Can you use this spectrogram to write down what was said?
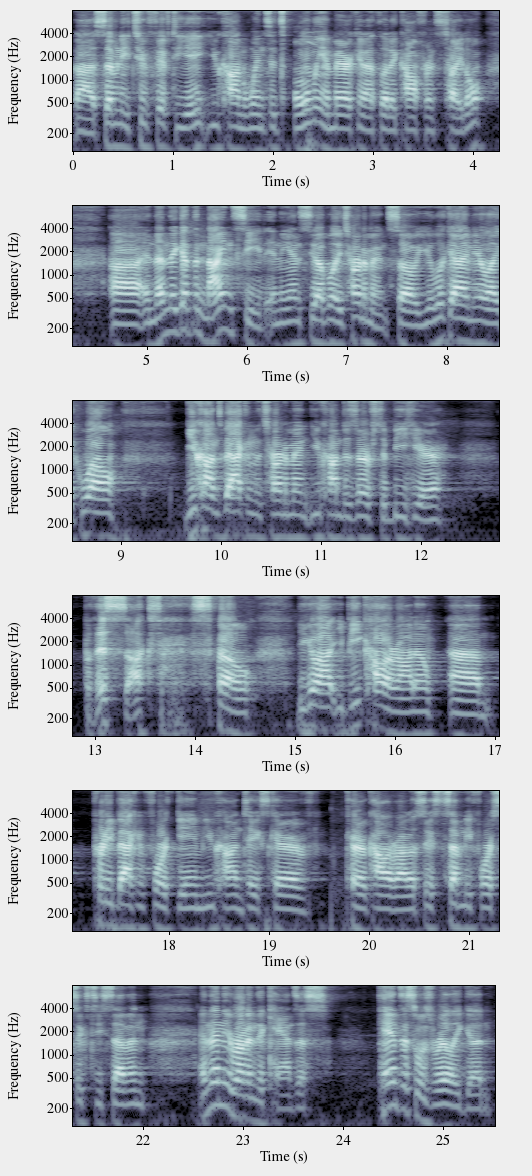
Uh, 72-58, UConn wins its only American Athletic Conference title, uh, and then they get the nine seed in the NCAA tournament. So you look at it and you're like, well, UConn's back in the tournament. UConn deserves to be here, but this sucks. so you go out, you beat Colorado. Um, pretty back and forth game. UConn takes care of care of Colorado 74-67. And then you run into Kansas. Kansas was really good.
